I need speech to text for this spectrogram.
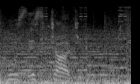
who's discharging.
